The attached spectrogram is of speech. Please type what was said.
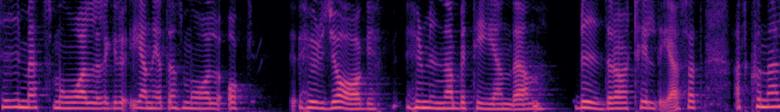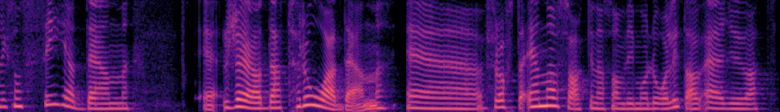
teamets mål eller enhetens mål och hur jag, hur mina beteenden bidrar till det. Så att, att kunna liksom se den eh, röda tråden. Eh, för ofta en av sakerna som vi mår dåligt av är ju att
